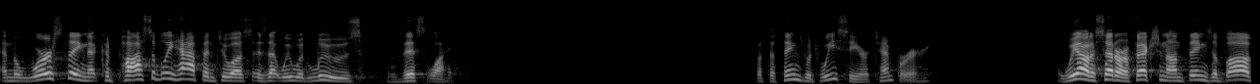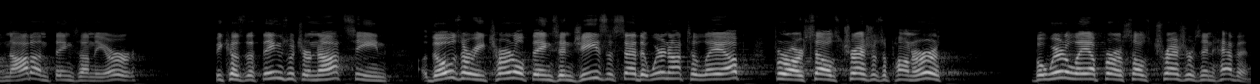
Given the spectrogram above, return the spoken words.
And the worst thing that could possibly happen to us is that we would lose this life. But the things which we see are temporary. We ought to set our affection on things above, not on things on the earth, because the things which are not seen, those are eternal things. And Jesus said that we're not to lay up for ourselves treasures upon earth, but we're to lay up for ourselves treasures in heaven,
